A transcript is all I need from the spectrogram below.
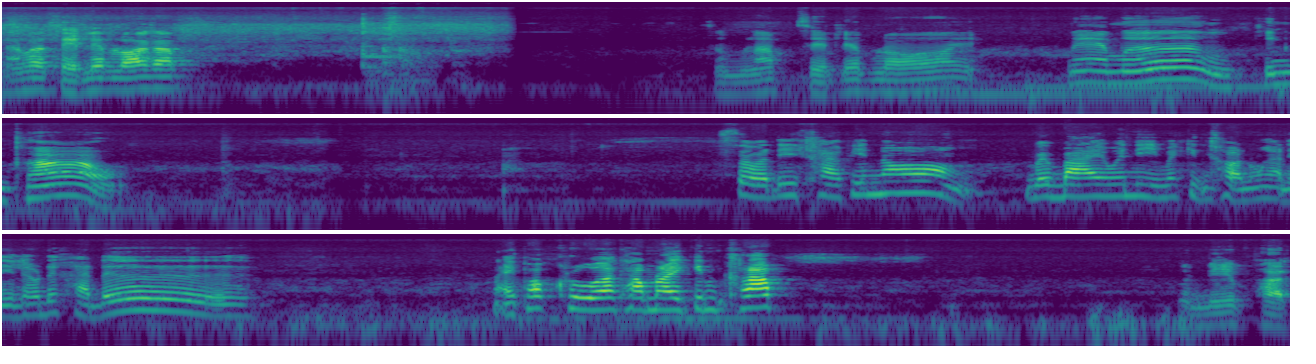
นั้นว่าเสร็จเรียบร้อยครับสำรับเสร็จเรียบร้อย แม่เมืองกินข้าว สวัสดีค่ะพี่น้องบายบายวันนี้มากินข้าวน้ำงานอีกแล้วเด้อค่ะ เด้อไหนพ่อครัวทำอะไรกินครับ วันนี้ผัด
